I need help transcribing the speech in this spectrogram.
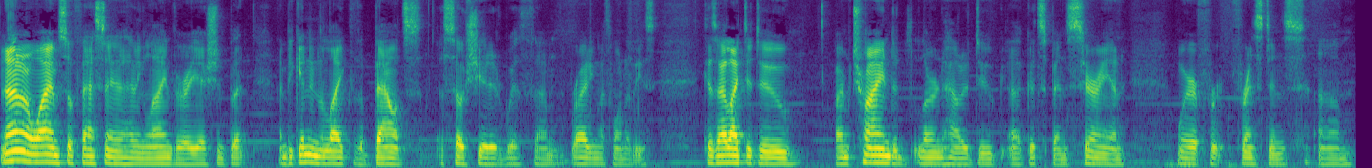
And I don't know why I'm so fascinated in having line variation, but I'm beginning to like the bounce associated with um, writing with one of these. Because I like to do I'm trying to learn how to do a good Spencerian, where, for for instance, um,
